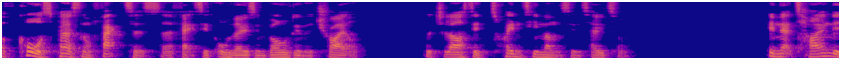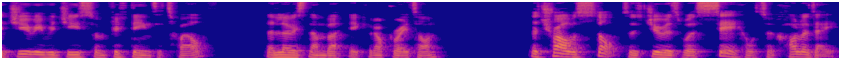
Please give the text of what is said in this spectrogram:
Of course, personal factors affected all those involved in the trial, which lasted 20 months in total. In that time, the jury reduced from 15 to 12, the lowest number it could operate on. The trial was stopped as jurors were sick or took holiday,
